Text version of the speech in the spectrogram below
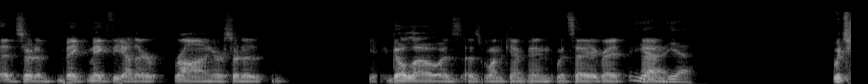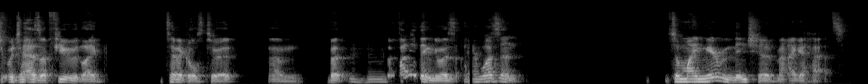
and sort of make make the other wrong or sort of go low as as one campaign would say right yeah um, yeah which which has a few like tentacles to it um but mm-hmm. the funny thing was i wasn't so my mere mention of maga hats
